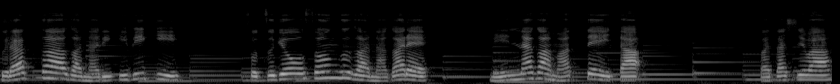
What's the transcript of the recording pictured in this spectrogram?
クラッカーが鳴り響き、卒業ソングが流れ、みんなが待っていた。私は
